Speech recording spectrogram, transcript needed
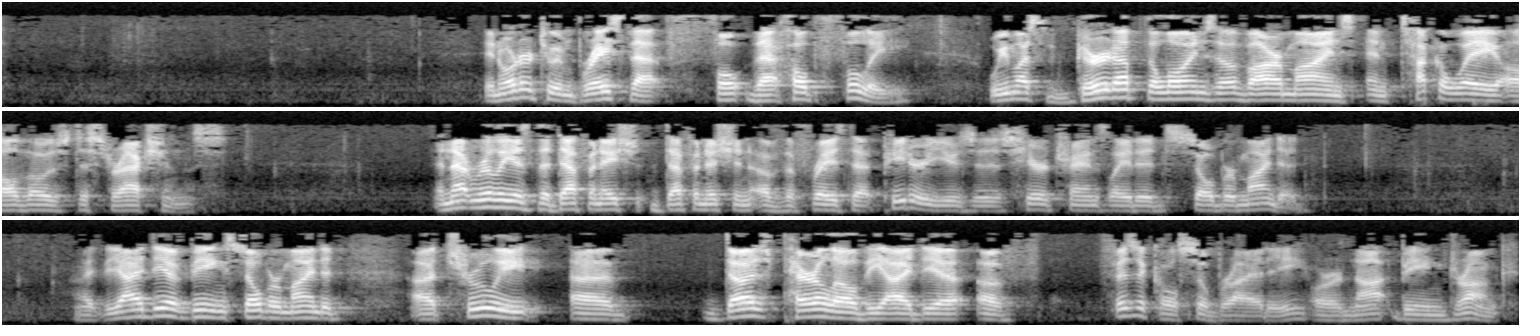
In order to embrace that, fo- that hope fully, we must gird up the loins of our minds and tuck away all those distractions. And that really is the definition, definition of the phrase that Peter uses here translated sober minded. Right? The idea of being sober minded uh, truly uh, does parallel the idea of physical sobriety or not being drunk.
